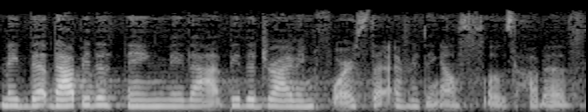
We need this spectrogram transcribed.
May that be the thing. May that be the driving force that everything else flows out of.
